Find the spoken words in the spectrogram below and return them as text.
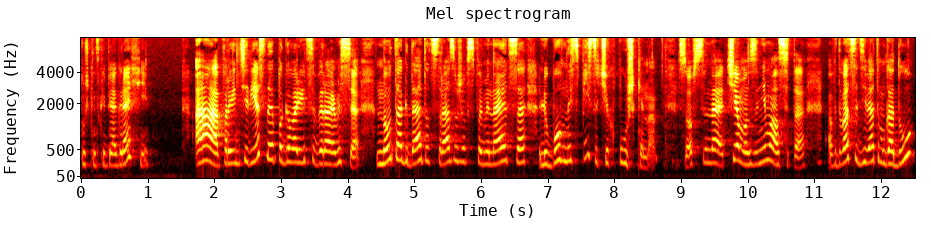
пушкинской биографии. А, про интересное поговорить собираемся. Ну, тогда тут сразу же вспоминается любовный списочек Пушкина. Собственно, чем он занимался-то? В 29 году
